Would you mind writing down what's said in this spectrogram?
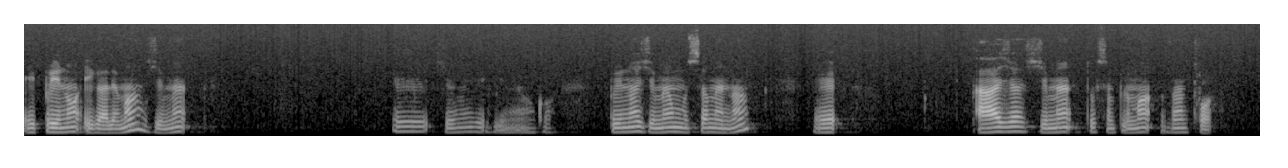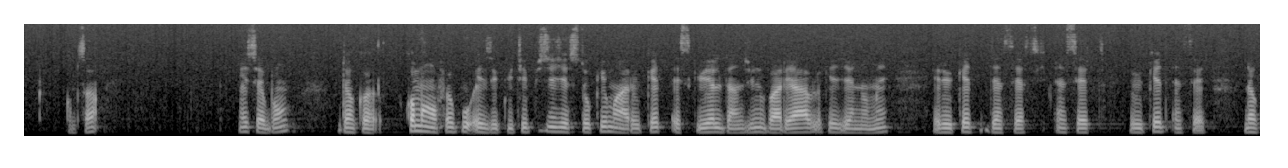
Et prénom également je mets et je mets des encore. Prénom je mets Moussa maintenant. Et âge je mets tout simplement 23 comme ça. Et c'est bon. Donc euh, comment on fait pour exécuter? Puisque j'ai stocké ma requête SQL dans une variable que j'ai nommée requête d'insert donc,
